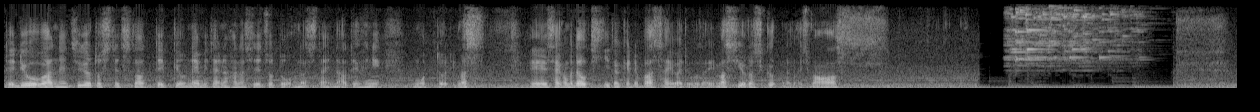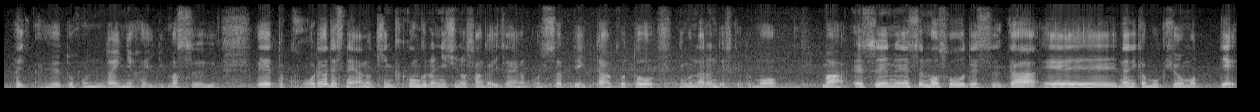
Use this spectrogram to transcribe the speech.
で量は熱量として伝わっていくよねみたいな話でちょっとお話したいなというふうに思っております、えー、最後までお聞きいただければ幸いでございますよろしくお願いしますはい、えーと、本題に入ります。えーと、これはですねあのキングコングの西野さんが以前おっしゃっていたことにもなるんですけどもまあ、SNS もそうですが、えー、何か目標を持って、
